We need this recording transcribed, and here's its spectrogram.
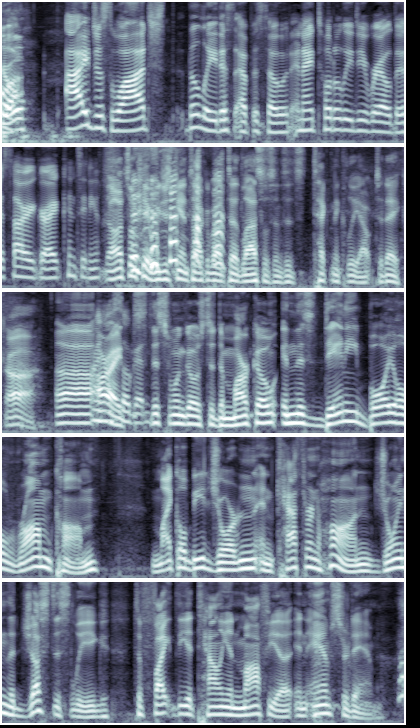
go. I just watched the latest episode and I totally derailed this. Sorry, Greg. Continue. No, it's okay. We just can't talk about Ted Lasso since it's technically out today. Ah. Uh, all know, right, so good. this one goes to D'Marco. In this Danny Boyle rom com, Michael B. Jordan and Kathryn Hahn join the Justice League to fight the Italian mafia in Amsterdam.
